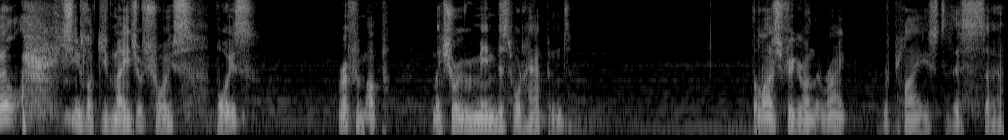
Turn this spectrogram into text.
Well, it seems like you've made your choice, boys. Rough him up. Make sure he remembers what happened. The large figure on the right replies to this uh,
